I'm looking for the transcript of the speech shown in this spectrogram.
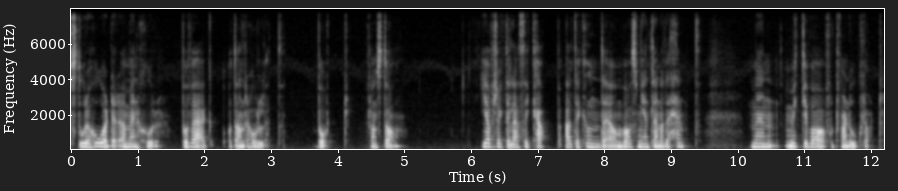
stora horder av människor på väg åt andra hållet. Bort från stan. Jag försökte läsa i kapp allt jag kunde om vad som egentligen hade hänt. Men mycket var fortfarande oklart.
